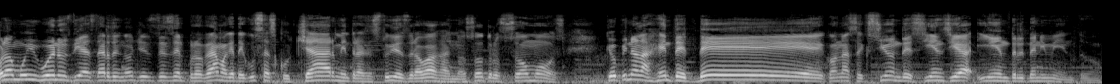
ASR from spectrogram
Hola, muy buenos días, tardes, noches. Este es el programa que te gusta escuchar mientras estudias, trabajas. Nosotros somos ¿Qué opina la gente de con la sección de ciencia y entretenimiento?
